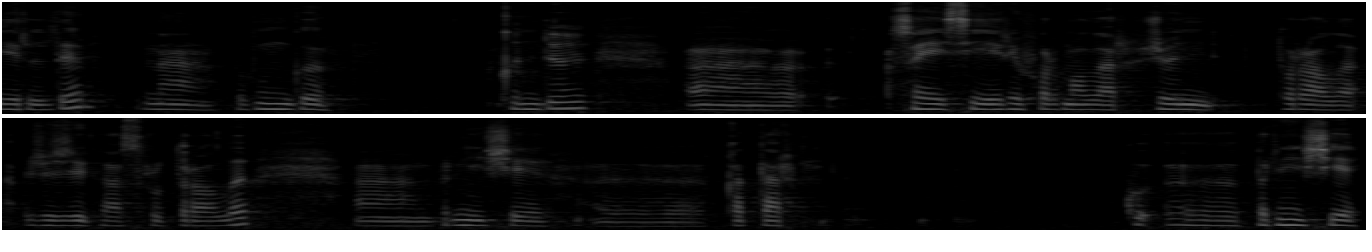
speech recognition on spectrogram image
берілді мына бүгінгі күнде ә, саяси реформалар жөн туралы жүзеге асыру туралы ә, бірнеше ә, қатар бірнеше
